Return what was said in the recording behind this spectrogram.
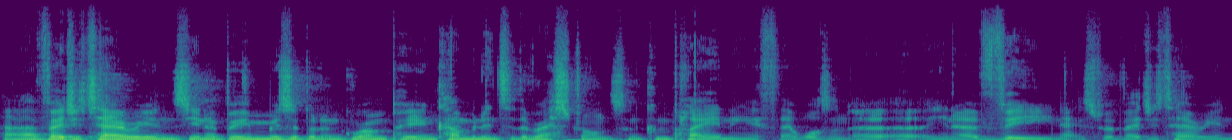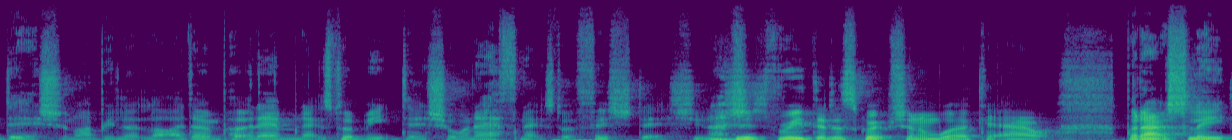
uh, vegetarians, you know, being miserable and grumpy and coming into the restaurants and complaining if there wasn't a, a you know a V next to a vegetarian dish, and I'd be like, I don't put an M next to a meat dish or an F next to a fish dish. You know, just read the description and work it out. But actually,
